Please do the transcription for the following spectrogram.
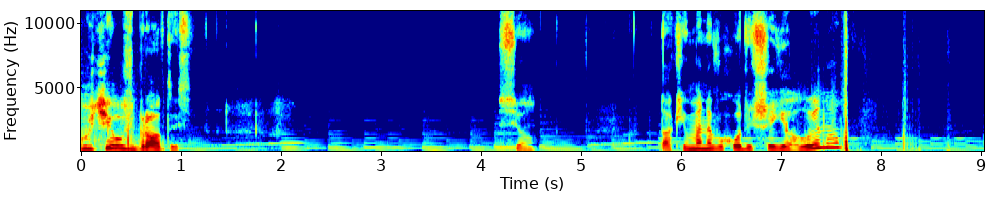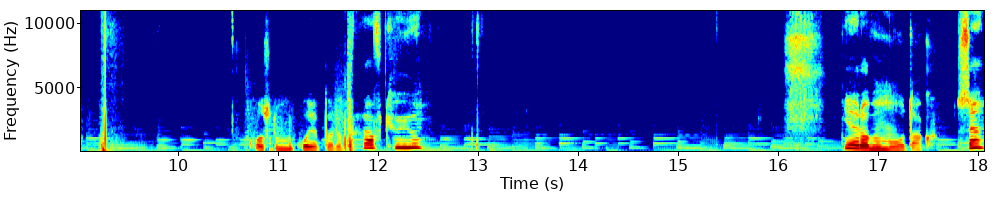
Хотілось братись. Все. Так, і в мене виходить ще є глина. Косну муку я перекрафчую. І робимо отак. Все,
